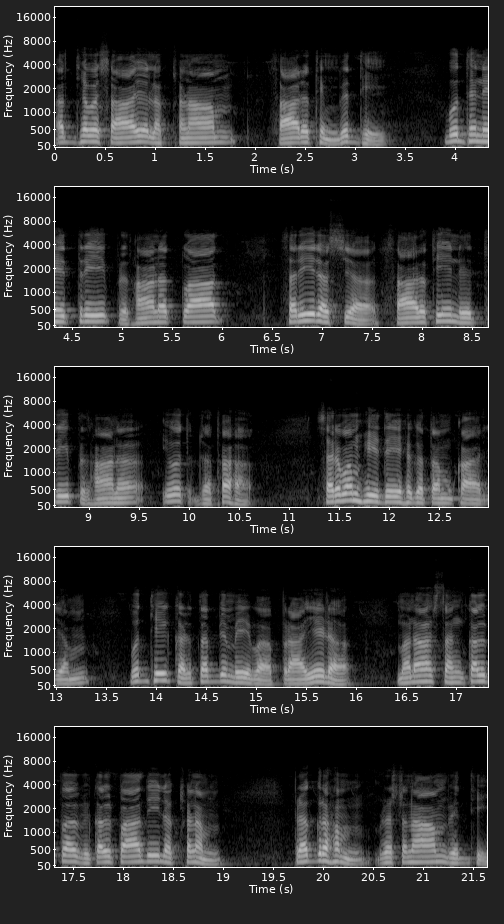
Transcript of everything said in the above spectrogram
अध्यवसाय लक्षण सारथिम विद्धि। बुद्धनेत्री प्रधानवाद शरीरस्य सारथी नेत्री प्रधान इव रथ। सर्व ही देहगत कार्य बुद्धि कर्तव्यमेव प्राएण मन संकल्प विकल्पादिलक्षण प्रग्रह रचना विद्धि।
